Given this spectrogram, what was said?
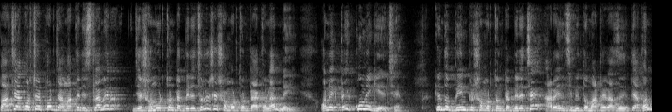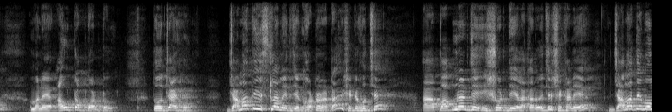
পাঁচই আগস্টের পর জামাতের ইসলামের যে সমর্থনটা বেড়েছিল, সেই সমর্থনটা এখন আর নেই। অনেকটাই কমে গিয়েছে। কিন্তু বিএনপি সমর্থনটা বেড়েছে, আর এনসিপি তো মাঠের রাজনীতিতে এখন মানে আউট অফ কন্ট্রোল তো যাই হোক, জামাতে ইসলামের যে ঘটনাটা, সেটা হচ্ছে পাবনার যে ঈশ্বরদী এলাকা রয়েছে, সেখানে জামাত এবং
